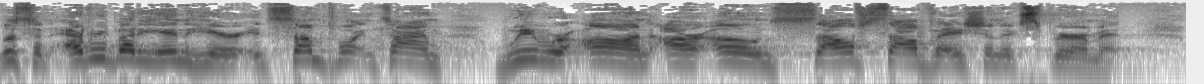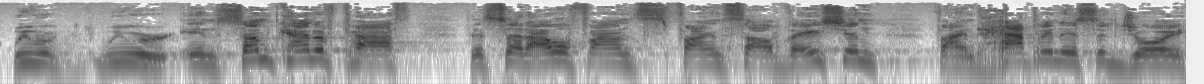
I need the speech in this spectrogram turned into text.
Listen, everybody in here, at some point in time, we were on our own self salvation experiment. We were, we were in some kind of path that said, I will find, find salvation, find happiness and joy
